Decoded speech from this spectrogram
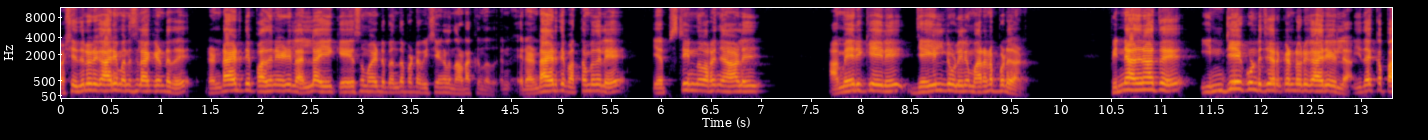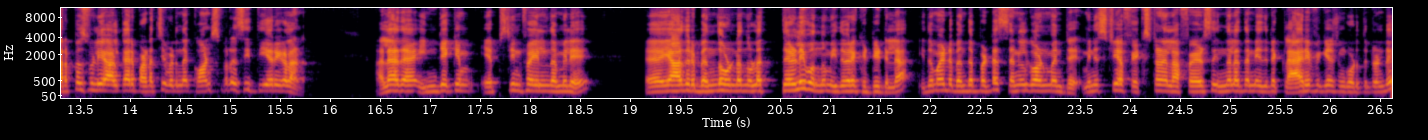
പക്ഷേ ഇതിലൊരു കാര്യം മനസ്സിലാക്കേണ്ടത് രണ്ടായിരത്തി പതിനേഴിലല്ല ഈ കേസുമായിട്ട് ബന്ധപ്പെട്ട വിഷയങ്ങൾ നടക്കുന്നത്. രണ്ടായിരത്തി പത്തൊമ്പതിലെ എപ്സ്റ്റീൻ എന്ന് പറഞ്ഞ ആൾ അമേരിക്കയിൽ ജയിലിന്റെ ഉള്ളിൽ മരണപ്പെടുകയാണ്. പിന്നെ അതിനകത്ത് ഇന്ത്യയെ കൊണ്ട് ചേർക്കേണ്ട ഒരു കാര്യമില്ല. ഇതൊക്കെ പർപ്പസ്ഫുള്ളി ആൾക്കാർ പടച്ചു വിടുന്ന കോൺസ്പിറസി തിയറികളാണ് അല്ലാതെ ഇന്ത്യക്കും എപ്സ്റ്റീൻ ഫയലും തമ്മിൽ യാതൊരു ബന്ധമുണ്ടെന്നുള്ള തെളിവൊന്നും ഇതുവരെ കിട്ടിയിട്ടില്ല. ഇതുമായിട്ട് ബന്ധപ്പെട്ട് central government ministry of external affairs ഇന്നലെ തന്നെ ഇതിന്റെ ക്ലാരിഫിക്കേഷൻ കൊടുത്തിട്ടുണ്ട്.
